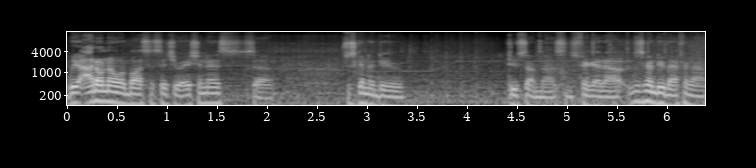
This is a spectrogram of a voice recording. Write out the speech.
we I don't know what boss's situation is, so I'm just gonna do do something else and just figure it out. I'm just gonna do that for now.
